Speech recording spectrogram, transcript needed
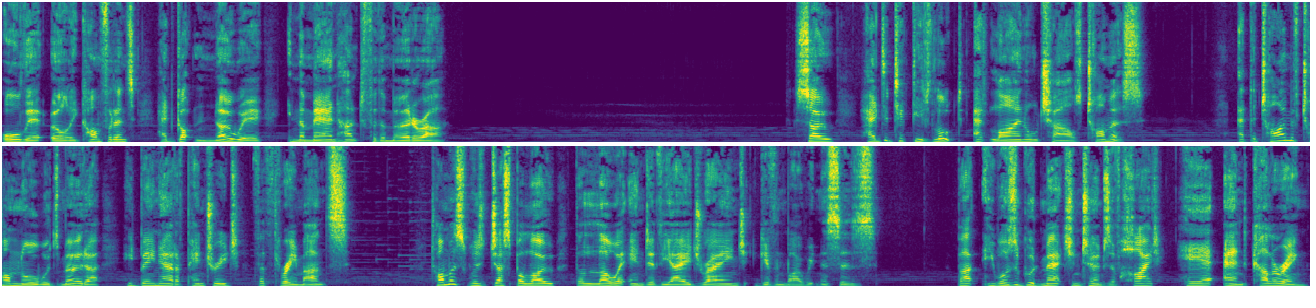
all their early confidence, had gotten nowhere in the manhunt for the murderer. So, had detectives looked at Lionel Charles Thomas? At the time of Tom Norwood's murder, he'd been out of Pentridge for three months. Thomas was just below the lower end of the age range given by witnesses. But he was a good match in terms of height, hair, and colouring.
